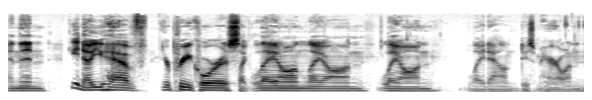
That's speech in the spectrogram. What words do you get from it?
And then you know you have your pre-chorus like lay on, lay on, lay on, lay down, do some heroin.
